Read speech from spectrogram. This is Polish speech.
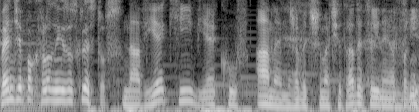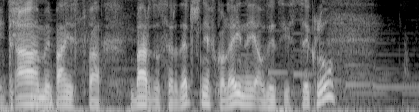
będzie pochwalony Jezus Chrystus. Na wieki wieków. Amen, żeby trzymać się tradycyjnej odpowiedzi. Witamy Państwa bardzo serdecznie w kolejnej audycji z cyklu.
